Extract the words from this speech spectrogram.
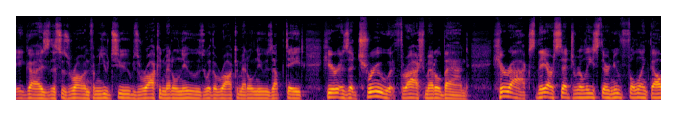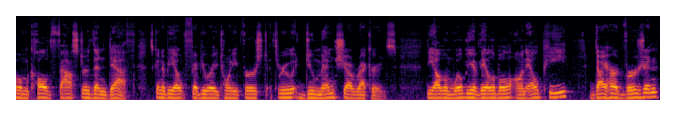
Hey guys, this is Ron from YouTube's Rock and Metal News with a Rock and Metal News update. Here is a true thrash metal band, Hirax. They are set to release their new full length album called Faster Than Death. It's going to be out February 21st through Doomentia Records. The album will be available on LP, diehard version,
